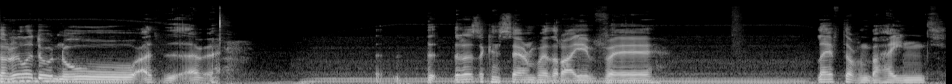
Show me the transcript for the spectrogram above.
I really don't know. I, I, there is a concern whether I've uh, left everything behind.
